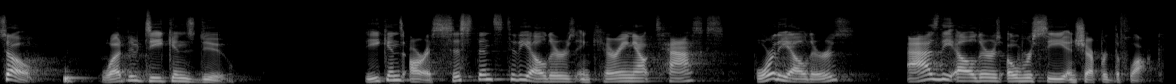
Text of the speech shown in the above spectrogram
So, what do deacons do? Deacons are assistants to the elders in carrying out tasks for the elders as the elders oversee and shepherd the flock.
